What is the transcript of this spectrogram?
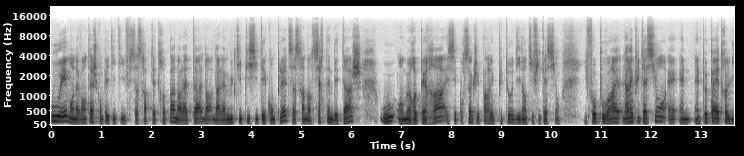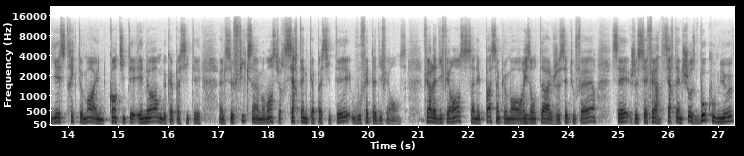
où est mon avantage compétitif Ça sera peut-être pas dans la, dans, la, multiplicité complète, ça sera dans certaines des tâches où on me repérera, et c'est pour ça que j'ai parlé plutôt d'identification. Il faut pouvoir. La réputation, elle, ne peut pas être liée strictement à une quantité énorme de capacités. Elle se fixe à un moment sur certaines capacités où vous faites la différence. Faire la différence, ça n'est pas simplement horizontal, je sais tout faire, c'est je sais faire certaines choses beaucoup mieux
